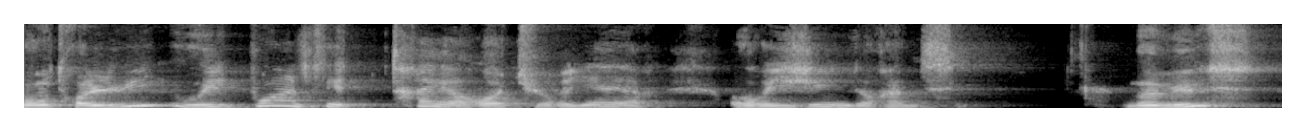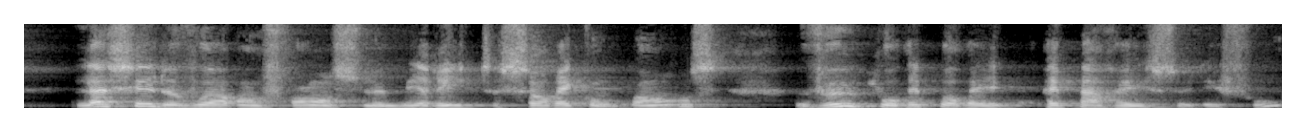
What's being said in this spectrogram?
contre lui où il pointe les très roturières origines de Ramsay. Momus, lassé de voir en France le mérite sans récompense, veut pour réparer ce défaut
